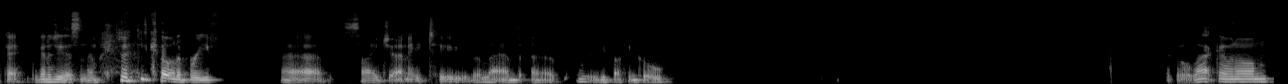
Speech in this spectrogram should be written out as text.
Okay, we're going to do this and then we're going to go on a brief uh, side journey to the land of really fucking cool. So I got all that going on.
